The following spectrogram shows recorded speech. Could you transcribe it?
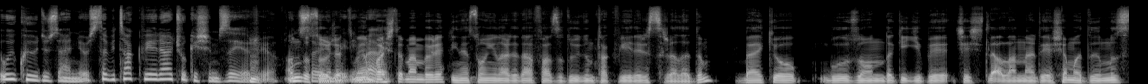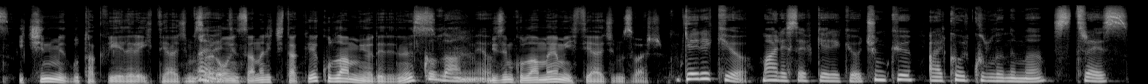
Uykuyu düzenliyoruz. Tabii takviyeler çok işimize yarıyor. Onu da soracaktım. En Evet. başta ben böyle yine son yıllarda daha fazla duyduğum takviyeleri sıraladım. Belki o bu zondaki gibi çeşitli alanlarda yaşamadığımız için mi bu takviyelere ihtiyacımız var? Evet. O insanlar hiç takviye kullanmıyor dediniz. Kullanmıyor. Bizim kullanmaya mı ihtiyacımız var? Gerekiyor. Maalesef gerekiyor. Çünkü alkol kullanımı, stres,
